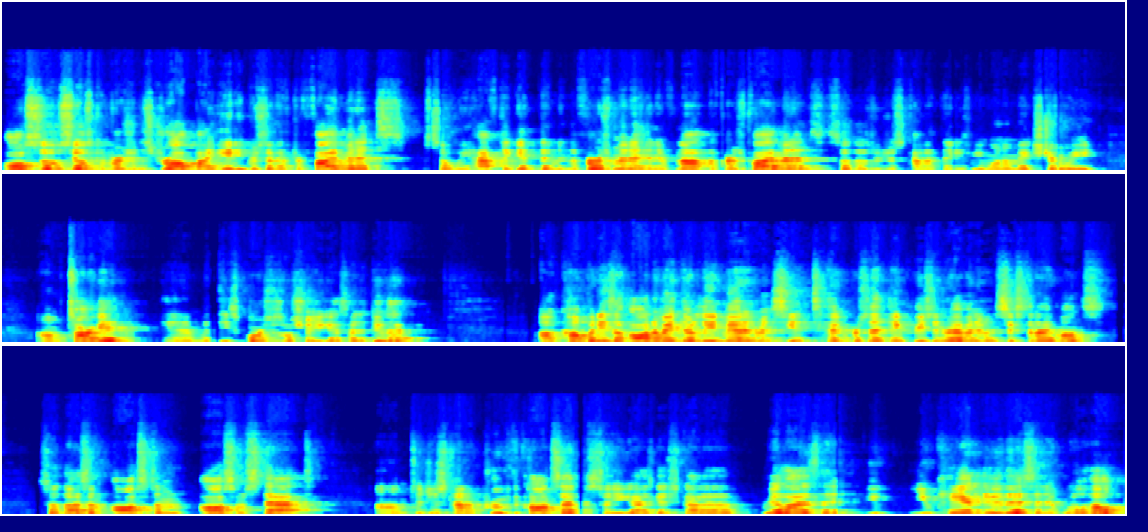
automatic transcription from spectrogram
Also, sales conversions drop by 80% after five minutes. So we have to get them in the first minute, and if not, the first five minutes. So those are just kind of things we want to make sure we um, target. And with these courses, I'll show you guys how to do that. Uh, companies that automate their lead management see a 10% increase in revenue in six to nine months. So that's an awesome, awesome stat um, to just kind of prove the concept. So you guys just got to realize that you you can do this and it will help.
